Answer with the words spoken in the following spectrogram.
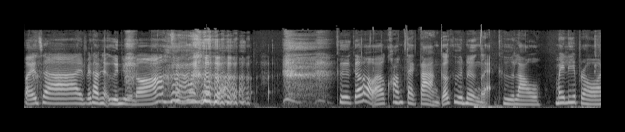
ไม่ใช่ไปทำอย่างอื่นอยู่เนาะคือก็แบบว่าความแตกต่างก็คือหนึ่งแหละ คือเราไม่รีบร้อน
